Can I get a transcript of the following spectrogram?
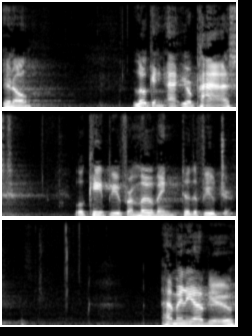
You know, looking at your past will keep you from moving to the future. How many of you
